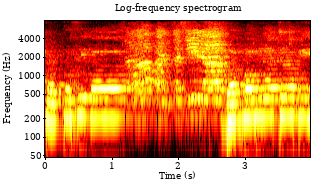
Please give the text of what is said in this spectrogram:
पञ्चशील धम्मं याचामि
